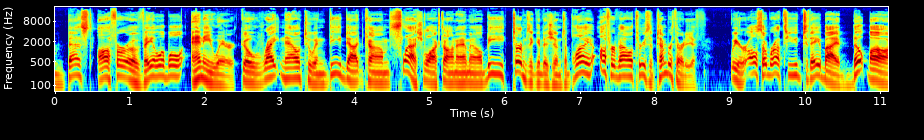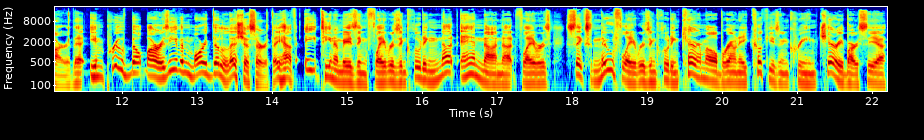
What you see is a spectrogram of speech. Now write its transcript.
best offer available anywhere. Go right now to Indeed.com slash LockedOnMLB. Terms and conditions apply. Offer valid through September 30th. We are also brought to you today by Built Bar. The improved Built Bar is even more deliciouser. They have 18 amazing flavors, including nut and non nut flavors, six new flavors, including caramel brownie, cookies and cream, cherry barcia,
